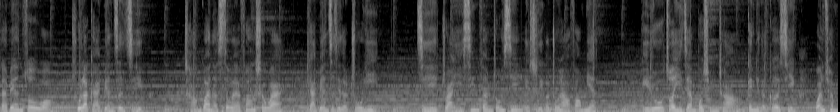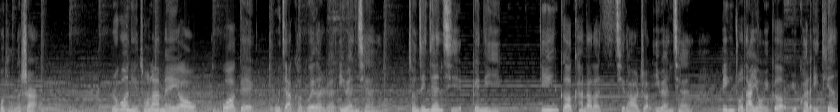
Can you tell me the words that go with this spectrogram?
改变自我，除了改变自己常惯的思维方式外，改变自己的注意及转移兴奋中心也是一个重要方面。比如做一件不寻常、跟你的个性完全不同的事儿。如果你从来没有过给无家可归的人一元钱，从今天起给你第一个看到的乞讨者一元钱，并祝他有一个愉快的一天。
